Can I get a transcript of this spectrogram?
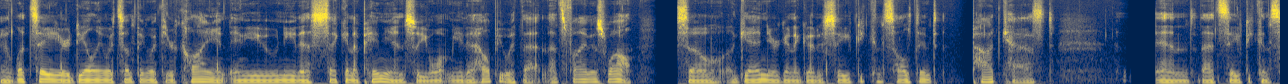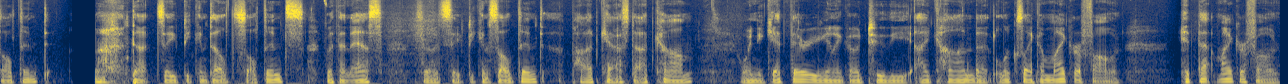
You know, let's say you're dealing with something with your client and you need a second opinion, so you want me to help you with that. That's fine as well. So again, you're going to go to Safety Consultant Podcast, and that's Safety Consultant dot safety consultants with an S. So it's safety consultant podcast.com. When you get there, you're going to go to the icon that looks like a microphone. Hit that microphone,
